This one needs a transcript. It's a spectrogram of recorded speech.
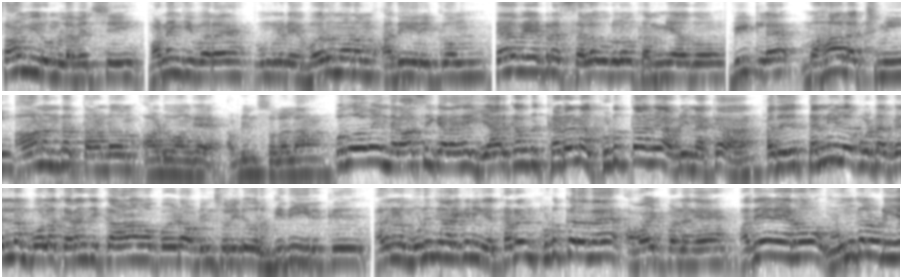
சாமி ரூம்ல வச்சு வணங்கி வர உங்களுடைய வருமானம் அதிகரிக்கும். தேவையற்ற செலவுகளும் கம்மியாகும். வீட்டுல மகாலட்சுமி ஆனந்த தாண்டவம் ஆடுவாங்க அப்படின்னு சொல்லலாம். பொதுவாகவே இந்த ராசிக்காரங்க யாருக்காவது கடனை கொடுத்தாங்க அப்படின்னாக்கா அது தண்ணியில போட்ட வெள்ளம் போல கரைஞ்சி காணாம போயிடும் அப்படின்னு சொல்லிட்டு ஒரு விதி இருக்கு. அதனால முடிஞ்ச வரைக்கும் நீங்க கடன் கொடுக்கறத அவாய்ட் பண்ணுங்க. அதே நேரம் உங்களுடைய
